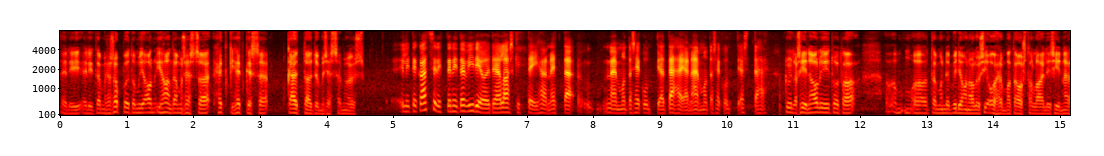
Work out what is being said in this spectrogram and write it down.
Eli, eli tämmöisiä sopeutumia on ihan tämmöisessä hetki hetkessä käyttäytymisessä myös. Eli te katselitte niitä videoita ja laskitte ihan, että näin monta sekuntia tähän ja näin monta sekuntia sitten tähän? Kyllä siinä oli tuota, tämmöinen videoanalyysiohjelma taustalla, eli siinä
